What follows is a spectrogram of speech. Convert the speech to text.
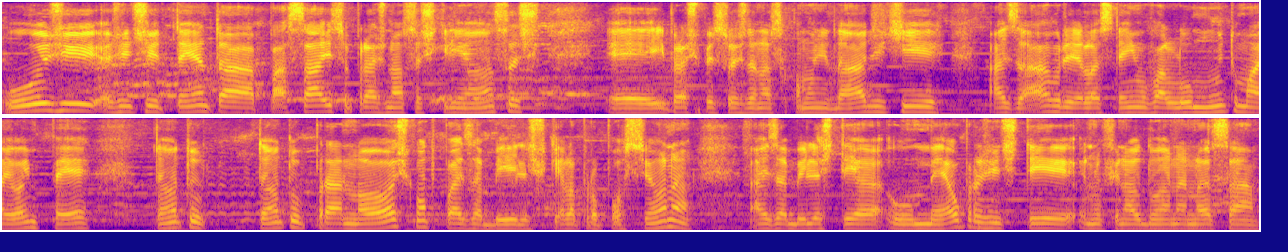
Hoje a gente tenta passar isso para as nossas crianças é, e para as pessoas da nossa comunidade que as árvores elas têm um valor muito maior em pé, tanto tanto para nós quanto para as abelhas, que ela proporciona as abelhas ter o mel para a gente ter no final do ano a nossa,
